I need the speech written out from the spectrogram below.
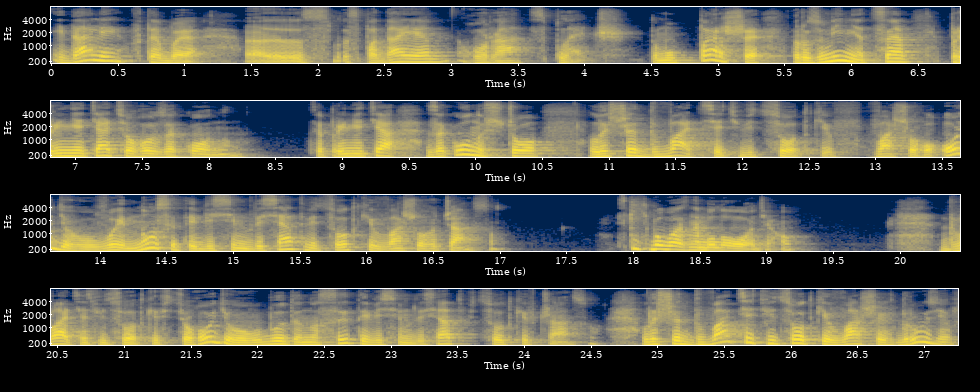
І далі в тебе е, спадає гора з плеч. Тому перше розуміння це прийняття цього закону. Це прийняття закону, що лише 20% вашого одягу ви носите 80% вашого часу. Скільки б у вас не було одягу? 20% з цього одягу ви будете носити 80% часу. Лише 20% ваших друзів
